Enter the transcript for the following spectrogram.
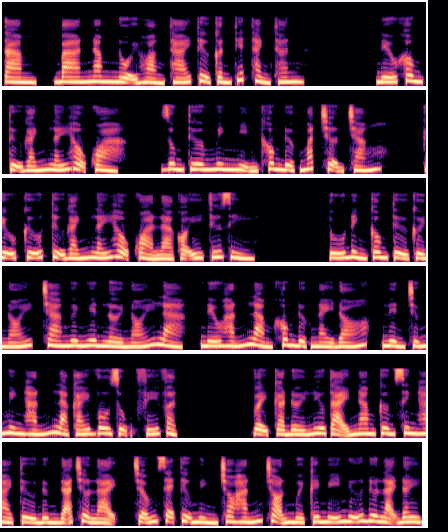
Tam, ba năm nội hoàng thái tử cần thiết thành thân. Nếu không tự gánh lấy hậu quả. Dung thương minh nhịn không được mắt trợn trắng. Cữu cữu tự gánh lấy hậu quả là có ý thứ gì. Tú đình công tử cười nói, cha ngươi nguyên lời nói là, nếu hắn làm không được này đó, liền chứng minh hắn là cái vô dụng phế vật. Vậy cả đời lưu tại Nam Cương sinh hài tử đừng đã trở lại, trẫm sẽ tự mình cho hắn chọn 10 cây mỹ nữ đưa lại đây,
